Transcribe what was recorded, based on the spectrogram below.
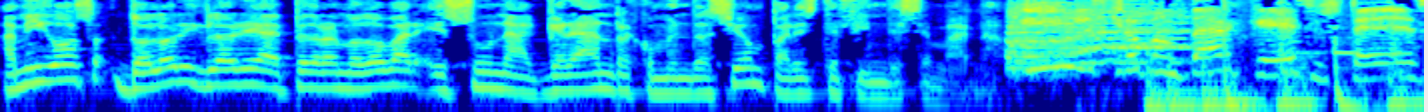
Amigos, Dolor y Gloria de Pedro Almodóvar es una gran recomendación para este fin de semana quiero contar que si ustedes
